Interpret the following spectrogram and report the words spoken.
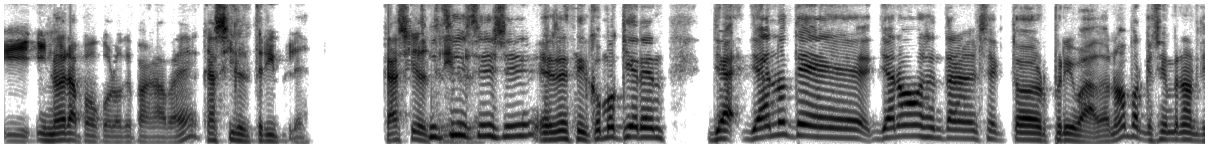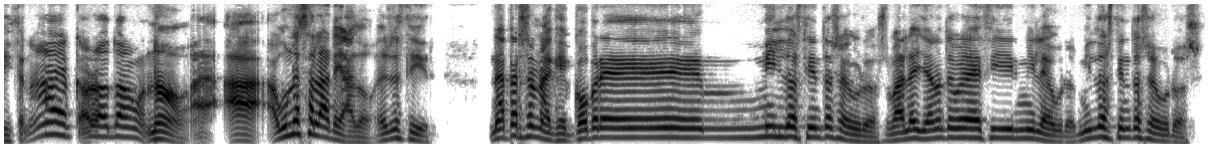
Y, no era poco lo que pagaba, ¿eh? Casi el triple. Casi el triple. Sí, sí, sí. Es decir, ¿cómo quieren? Ya, ya no te. Ya no vamos a entrar en el sector privado, ¿no? Porque siempre nos dicen, ah, no, a, a, un asalariado. Es decir, una persona que cobre 1.200 euros, ¿vale? Ya no te voy a decir 1.000 euros, 1.200 euros.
